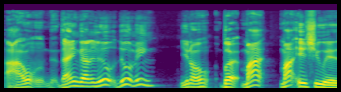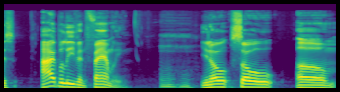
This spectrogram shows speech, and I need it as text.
I don't. That ain't got to do, do with me, you know. But my my issue is I believe in family. You know, so um,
